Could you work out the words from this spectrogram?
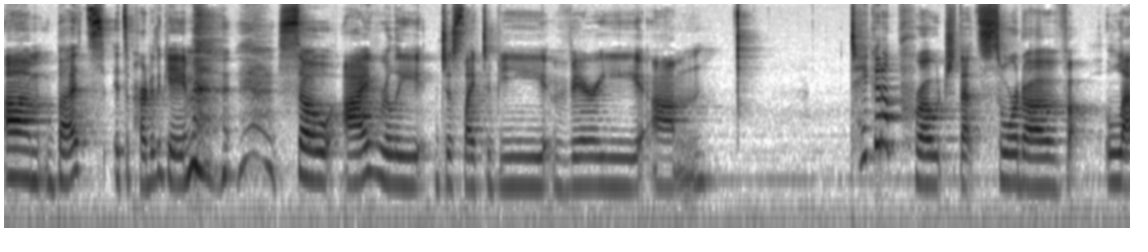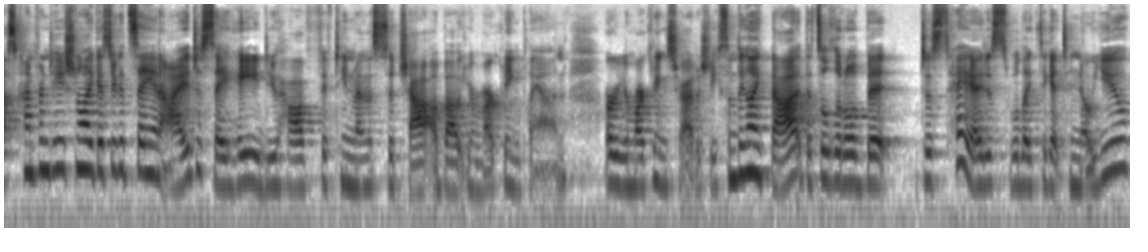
Um, but it's a part of the game. so I really just like to be very, um, take an approach that's sort of less confrontational, I guess you could say. And I just say, hey, do you have 15 minutes to chat about your marketing plan or your marketing strategy? Something like that. That's a little bit just, hey, I just would like to get to know you.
